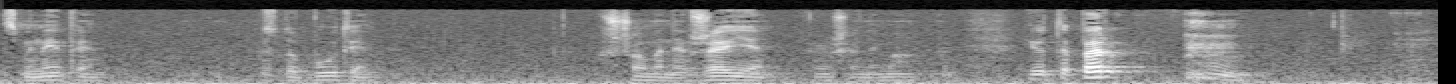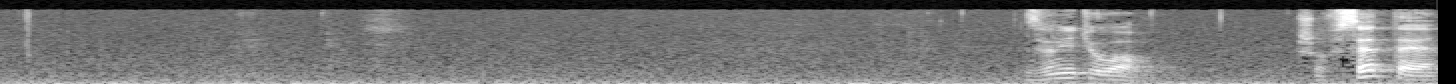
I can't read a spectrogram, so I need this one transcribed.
змінити, здобути, що в мене вже є, що нема. І от тепер зверніть увагу, що все те,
